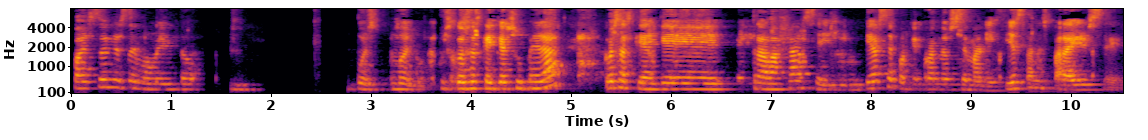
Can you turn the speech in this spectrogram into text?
pasó en ese momento. Pues bueno, pues cosas que hay que superar, cosas que hay que trabajarse y limpiarse, porque cuando se manifiestan es para irse.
